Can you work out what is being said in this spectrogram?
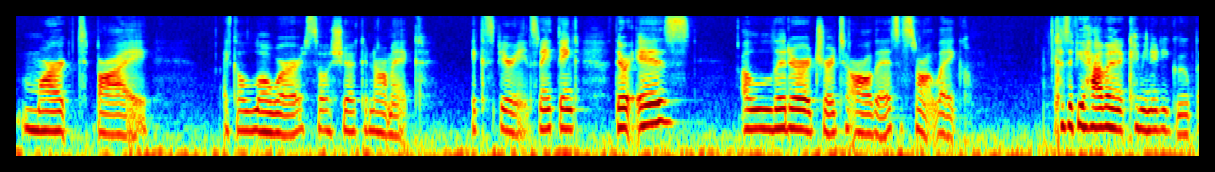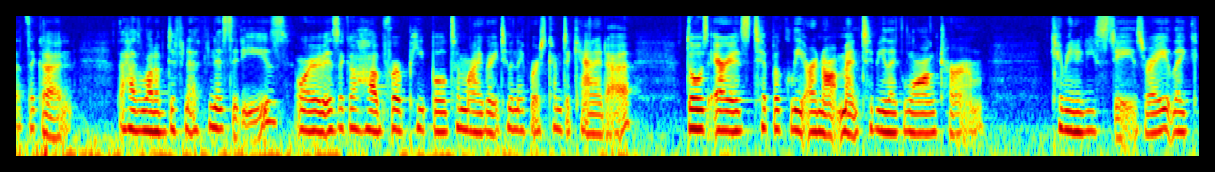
marked by like a lower socioeconomic experience. And I think there is a literature to all this. It's not like because if you have a community group that's like a that has a lot of different ethnicities or is like a hub for people to migrate to when they first come to Canada, those areas typically are not meant to be like long term community stays, right? Like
